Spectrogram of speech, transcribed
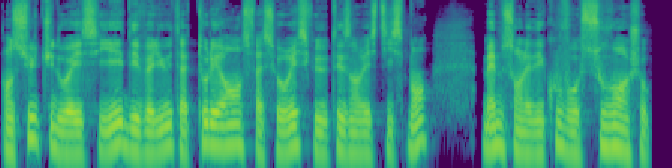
Ensuite, tu dois essayer d'évaluer ta tolérance face au risque de tes investissements, même si on la découvre souvent à chaud.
